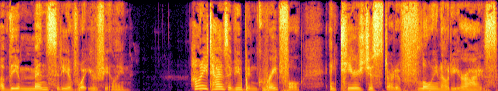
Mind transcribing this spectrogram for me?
of the immensity of what you're feeling. How many times have you been grateful and tears just started flowing out of your eyes?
